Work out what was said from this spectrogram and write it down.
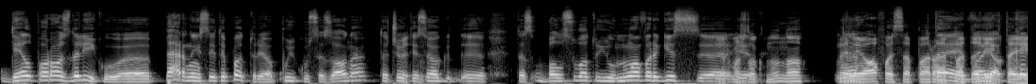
Dėl poros dalykų. Pernai jisai taip pat turėjo puikų sezoną, tačiau Bet... tiesiog tas balsuotojų nuovargis. Ir maždaug, nu, nu, Playoffuose padaryk tai. Kai,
